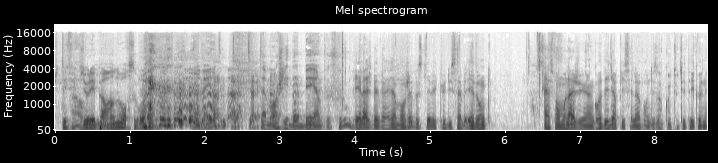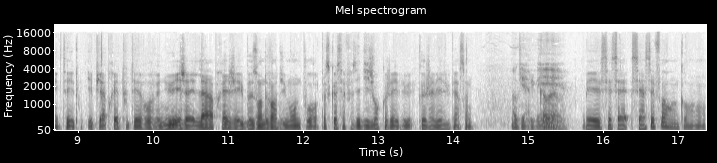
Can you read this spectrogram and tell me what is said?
Je t'ai fait Ah violer oui. par un ours, gros. T'as- mangé des baies un peu chelou. Et là, je n'avais rien mangé parce qu'il n'y avait que du sable. Et donc, à ce moment-là, j'ai eu un gros délire puis en disant que tout était connecté et tout. Et puis après, tout est revenu. Et là, après, j'ai eu besoin de voir du monde pour parce que ça faisait 10 jours que j'avais vu, que j'avais vu personne. Ok, Et mais quand même. Mais c'est- c'est c'est assez fort hein, quand,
